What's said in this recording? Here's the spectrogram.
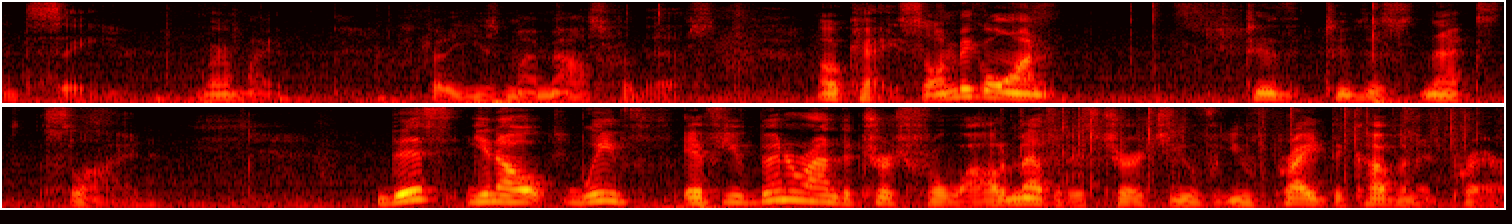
let's see, what am I? Better use my mouse for this. Okay, so let me go on to to this next slide. This you know we've if you've been around the church for a while the methodist church you've you've prayed the covenant prayer.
